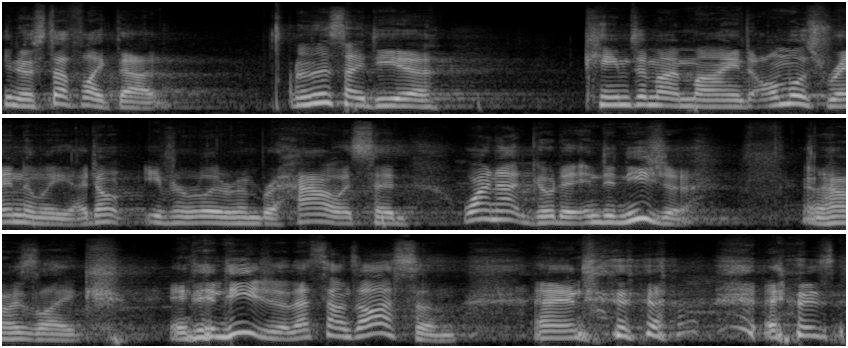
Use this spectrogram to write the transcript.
you know, stuff like that. And this idea came to my mind almost randomly. I don't even really remember how. It said, why not go to Indonesia? And I was like, Indonesia, that sounds awesome. And it was,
